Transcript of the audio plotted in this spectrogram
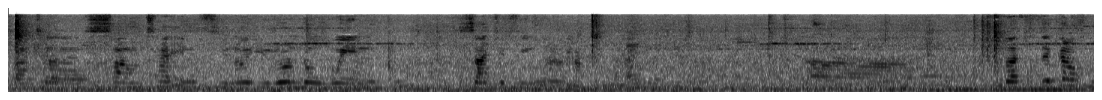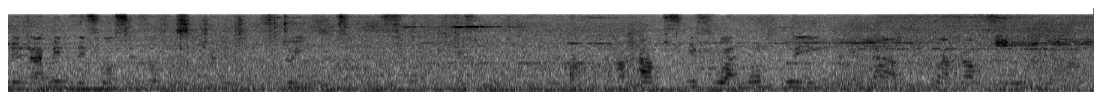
But uh, sometimes, you know, you don't know when such a thing will happen. Uh, but the government, I mean the forces of the security, is doing it. Perhaps if we are not doing enough, perhaps we will.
